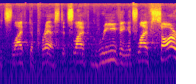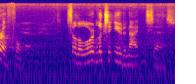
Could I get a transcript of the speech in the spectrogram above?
It's life depressed. It's life grieving. It's life sorrowful. So the Lord looks at you tonight and says,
